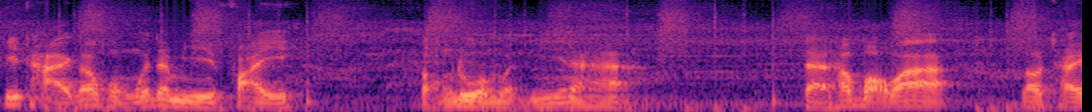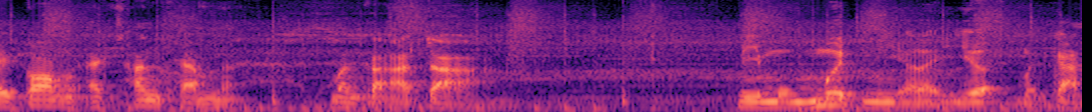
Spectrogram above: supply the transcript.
ที่ถ่ายก็ผมก็จะมีไฟสองดวงแบบนี้นะฮะ แต่ถ้าบอกว่าเราใช้กล้องแอคชั่นแคมนะมันก็อาจจะมีมุมมืดมีอะไรเยอะเหมือนกัน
